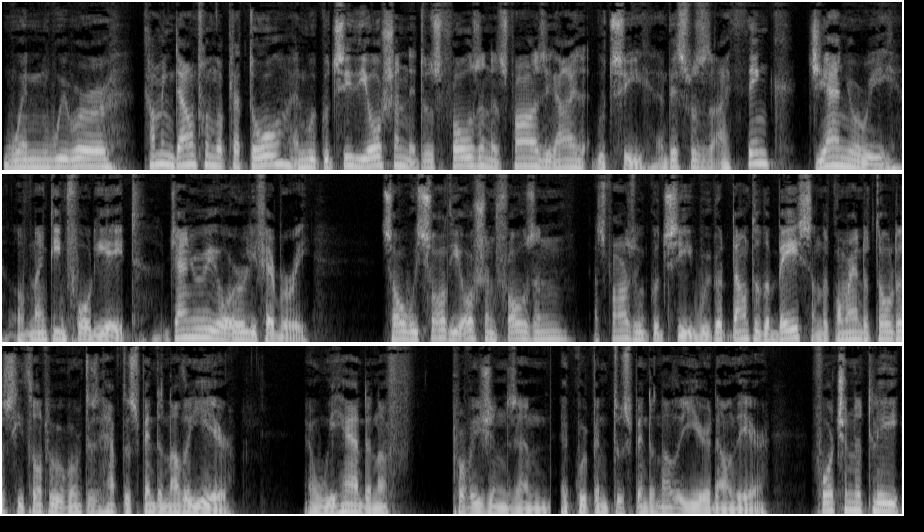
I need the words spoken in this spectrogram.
When we were coming down from the plateau and we could see the ocean, it was frozen as far as the eye could see. And this was, I think, January of 1948, January or early February. So we saw the ocean frozen as far as we could see. We got down to the base, and the commander told us he thought we were going to have to spend another year and we had enough provisions and equipment to spend another year down there. Fortunately,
